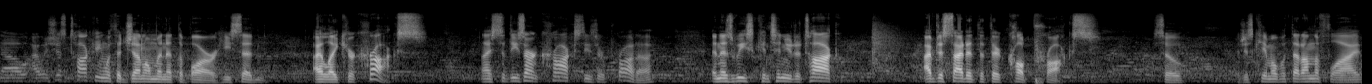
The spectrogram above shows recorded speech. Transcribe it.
now I was just talking with a gentleman at the bar. He said, I like your Crocs. And I said, these aren't Crocs, these are Prada. And as we continue to talk, I've decided that they're called Procs. So I just came up with that on the fly.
